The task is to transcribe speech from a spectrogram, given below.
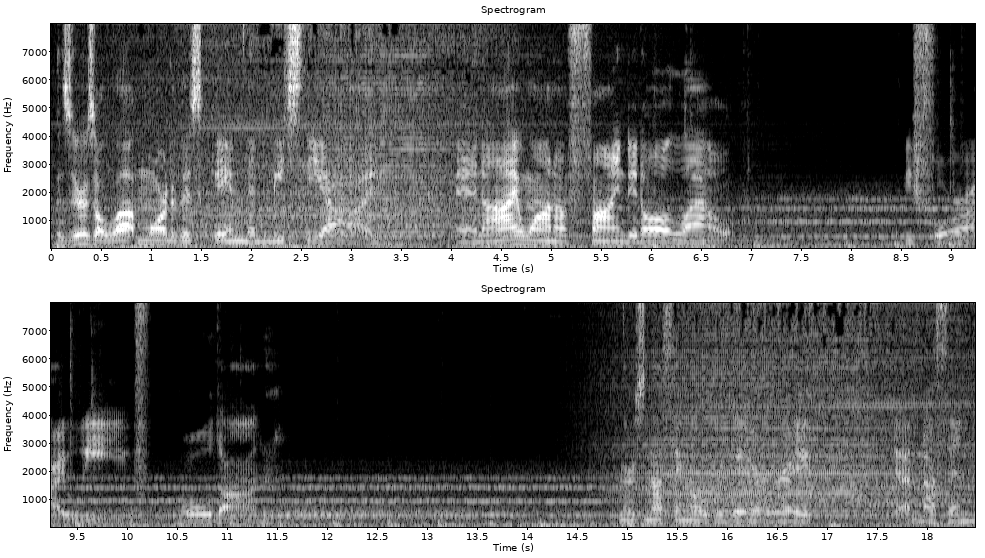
Because there's a lot more to this game than meets the eye. And I want to find it all out. Before I leave. Hold on. There's nothing over there, right? Yeah, nothing.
